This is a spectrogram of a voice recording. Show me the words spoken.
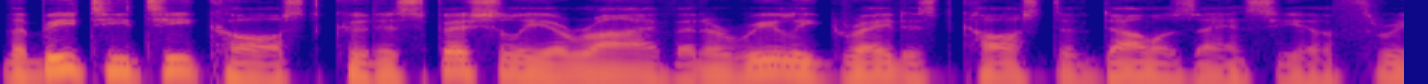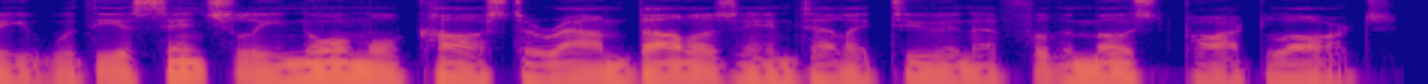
The BTT cost could especially arrive at a really greatest cost of $NCO3 with the essentially normal cost around $2 in a for the most part large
